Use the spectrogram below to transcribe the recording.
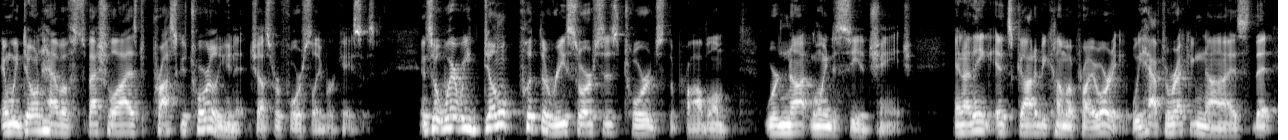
And we don't have a specialized prosecutorial unit just for forced labor cases. And so, where we don't put the resources towards the problem, we're not going to see a change. And I think it's got to become a priority. We have to recognize that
